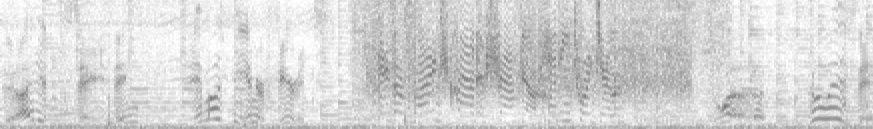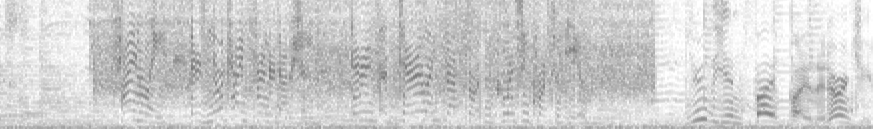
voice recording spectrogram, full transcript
I didn't say anything. It must be interference. There's a large cloud of shrapnel heading towards your lo- What? Uh, who is this? Finally, there's no time for introductions. There is a derelict vessel in collision course with you. You're the N5 pilot, aren't you?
